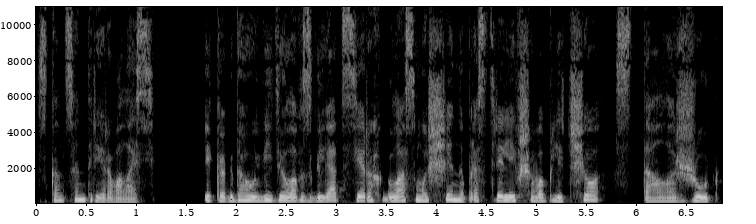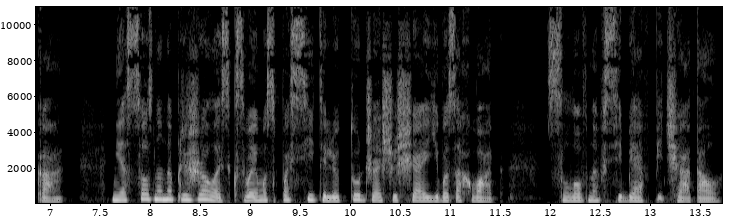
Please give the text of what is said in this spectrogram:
Сконцентрировалась. И когда увидела взгляд серых глаз мужчины, прострелившего плечо, стало жутко неосознанно прижалась к своему спасителю, тут же ощущая его захват, словно в себя впечатал.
